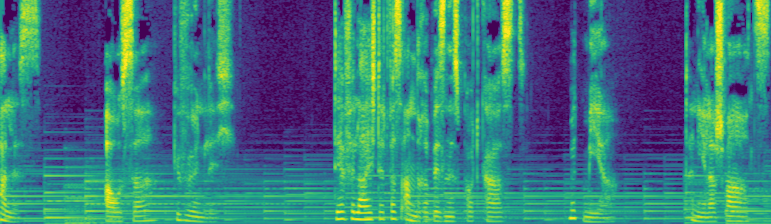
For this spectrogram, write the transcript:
Alles außergewöhnlich. Der vielleicht etwas andere Business Podcast mit mir, Daniela Schwarz.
